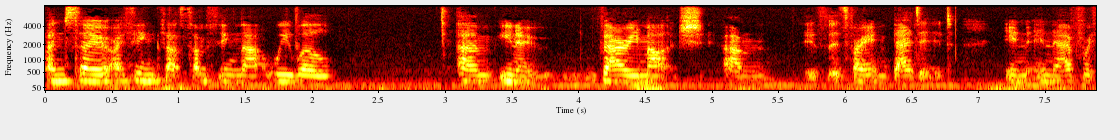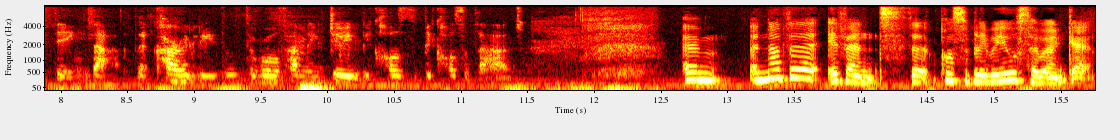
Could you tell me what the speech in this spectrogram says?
and so I think that's something that we will um, you know, very much um, it's, it's, very embedded in, in everything that, that currently the, the royal family do because because of that. Um, another event that possibly we also won't get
